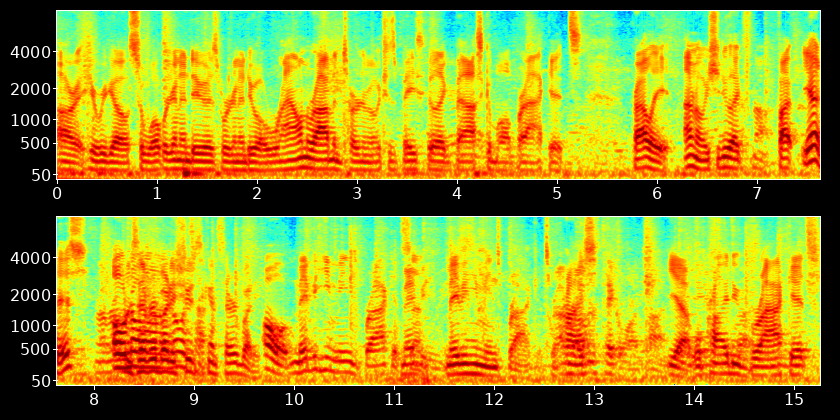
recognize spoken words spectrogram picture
All right, here we go. So what we're gonna do is we're gonna do a round robin tournament, which is basically like basketball brackets. Probably, I don't know. We should do like five. Yeah, it is. Oh no, Because no, everybody no, no, shoots against everybody. Oh, maybe he means brackets. Maybe then. he means- maybe he means brackets. We'll probably, Robins take a long time. yeah, we'll probably do brackets,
